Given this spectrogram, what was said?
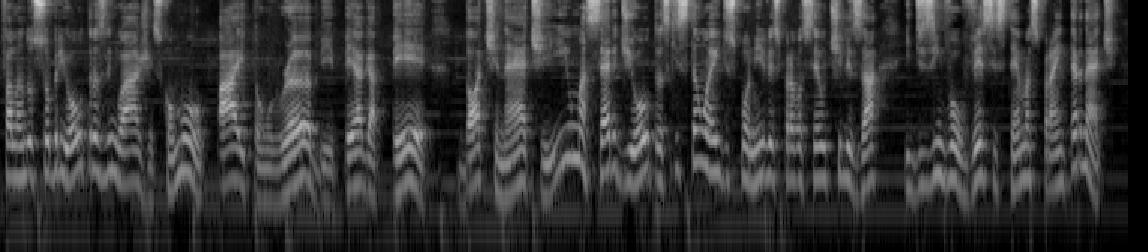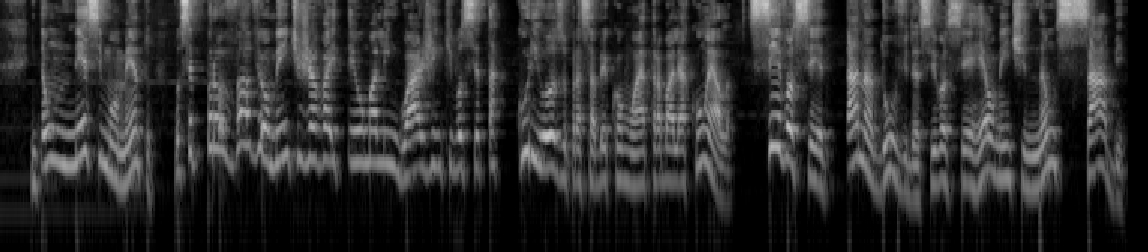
falando sobre outras linguagens, como Python, Ruby, PHP, .NET e uma série de outras que estão aí disponíveis para você utilizar e desenvolver sistemas para a internet. Então, nesse momento, você provavelmente já vai ter uma linguagem que você está curioso para saber como é trabalhar com ela. Se você está na dúvida, se você realmente não sabe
